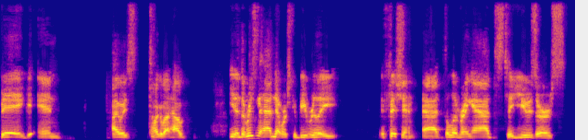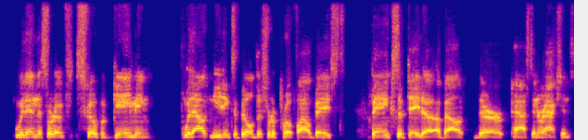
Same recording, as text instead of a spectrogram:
big, and I always talk about how, you know, the reason ad networks could be really efficient at delivering ads to users within the sort of scope of gaming without needing to build the sort of profile based banks of data about their past interactions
